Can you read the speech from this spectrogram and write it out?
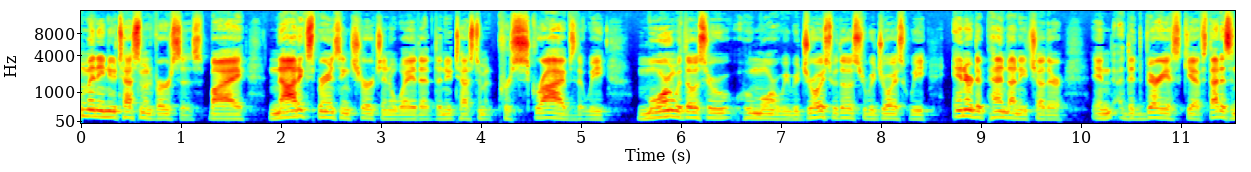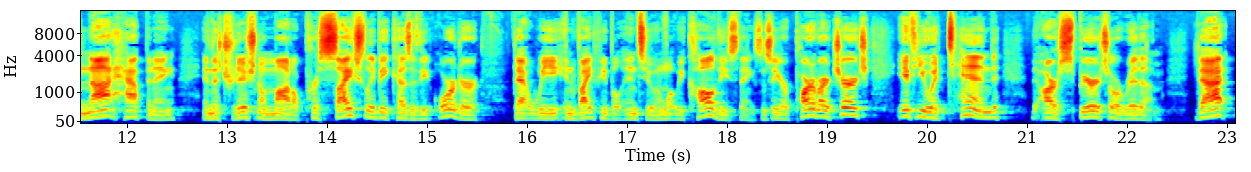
many New Testament verses by not experiencing church in a way that the New Testament prescribes that we mourn with those who, who mourn, we rejoice with those who rejoice, we interdepend on each other in the various gifts. That is not happening in the traditional model precisely because of the order that we invite people into and what we call these things. And so you're part of our church if you attend our spiritual rhythm. That,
